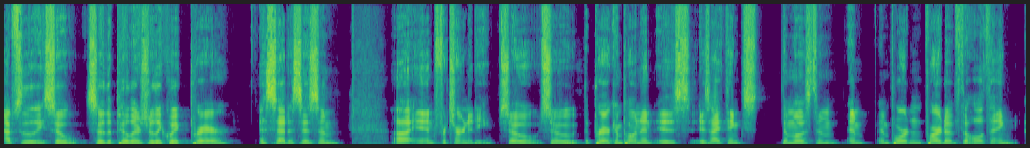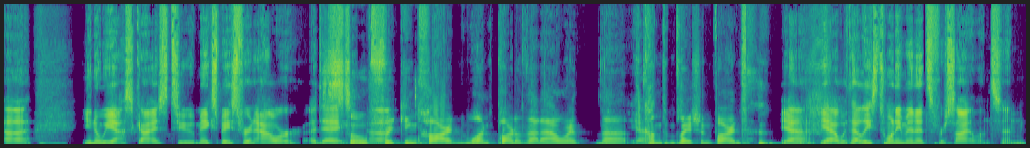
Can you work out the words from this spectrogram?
Absolutely. So so the pillars really quick prayer, asceticism, uh, and fraternity. So so mm-hmm. the prayer component is is I think the most Im- important part of the whole thing. Uh, you know, we ask guys to make space for an hour a day. So uh, freaking hard. One part of that hour, the yeah. contemplation part. yeah, yeah, with at least twenty minutes for silence, and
